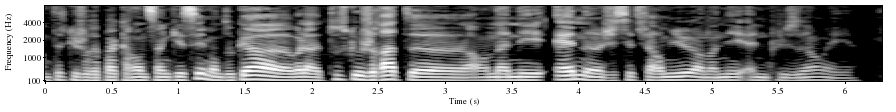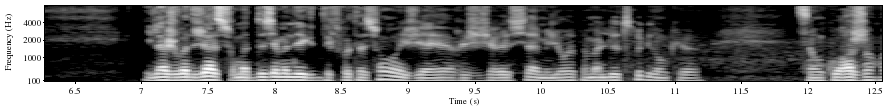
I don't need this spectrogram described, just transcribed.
Donc peut-être que j'aurai pas 45 essais, mais en tout cas, voilà, tout ce que je rate en année N, j'essaie de faire mieux en année N plus 1. Et, et là, je vois déjà sur ma deuxième année d'exploitation, et j'ai réussi à améliorer pas mal de trucs. Donc c'est encourageant.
